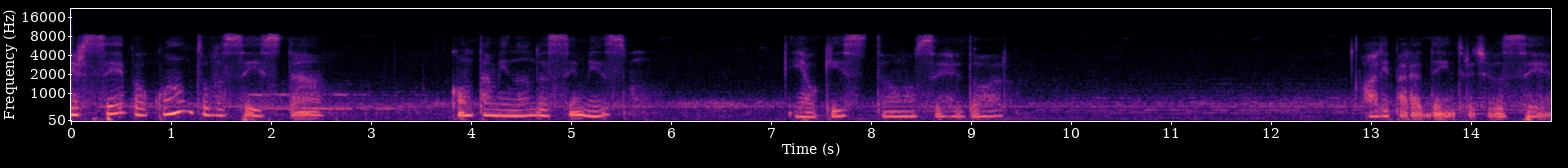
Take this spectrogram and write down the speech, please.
Perceba o quanto você está contaminando a si mesmo e ao que estão ao seu redor. Olhe para dentro de você.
